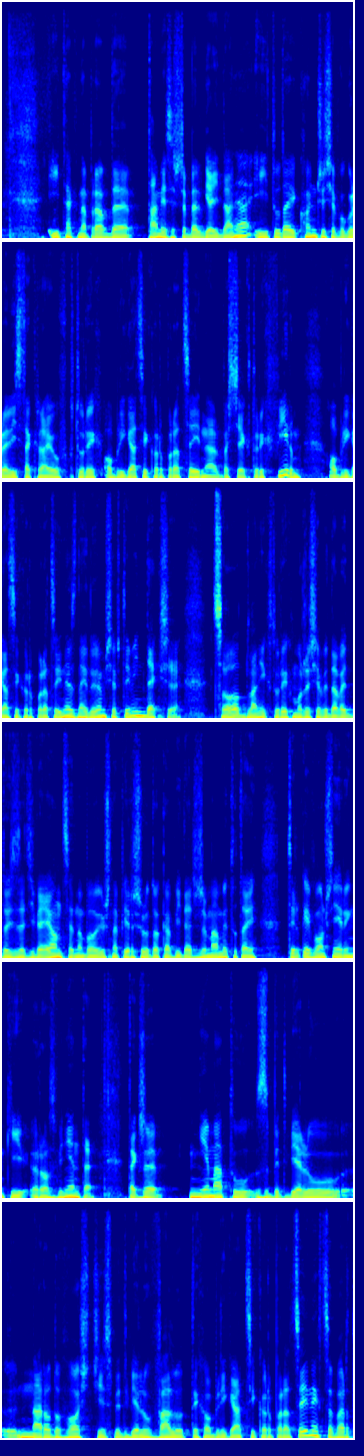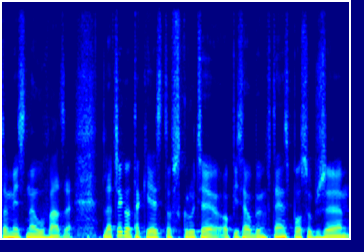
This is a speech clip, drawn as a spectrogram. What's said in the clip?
I tak naprawdę tam jest jeszcze Belgia i Dania i tutaj kończy się w ogóle lista krajów, w których obligacje korporacyjne, właściwie których firm obligacje korporacyjne znajdują się w tym indeksie, co dla niektórych może się wydawać dość zadziwiające, no bo już na pierwszy rzut oka widać, że mamy tutaj tylko i wyłącznie rynki rozwinięte. Także nie ma tu zbyt wielu y, narodowości, zbyt wielu walut tych obligacji korporacyjnych, co warto mieć na uwadze. Dlaczego tak jest, to w skrócie opisałbym w ten sposób, że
